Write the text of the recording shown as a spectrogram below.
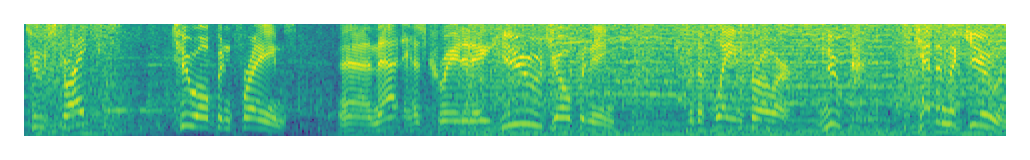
Two strikes, two open frames. And that has created a huge opening for the flamethrower, Nuke, Kevin McCune,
